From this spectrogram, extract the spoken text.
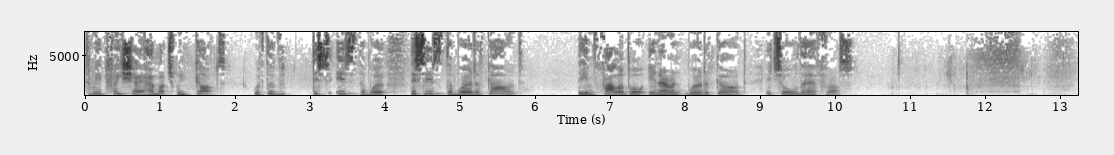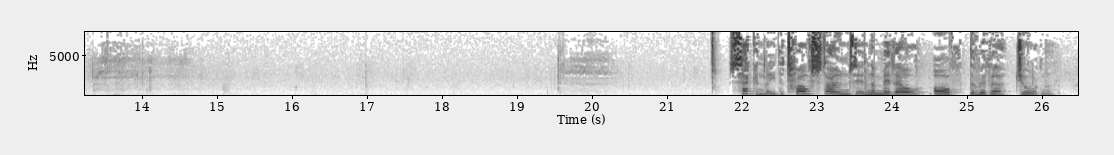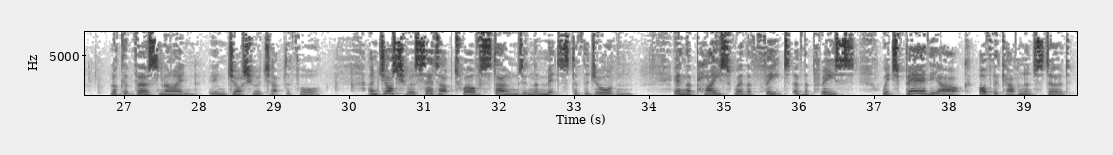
Do we appreciate how much we've got with the, this is the word, this is the word of God. The infallible, inerrant word of God. It's all there for us. Secondly, the 12 stones in the middle of the river Jordan. Look at verse 9 in Joshua chapter 4. And Joshua set up 12 stones in the midst of the Jordan, in the place where the feet of the priests which bear the ark of the covenant stood,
